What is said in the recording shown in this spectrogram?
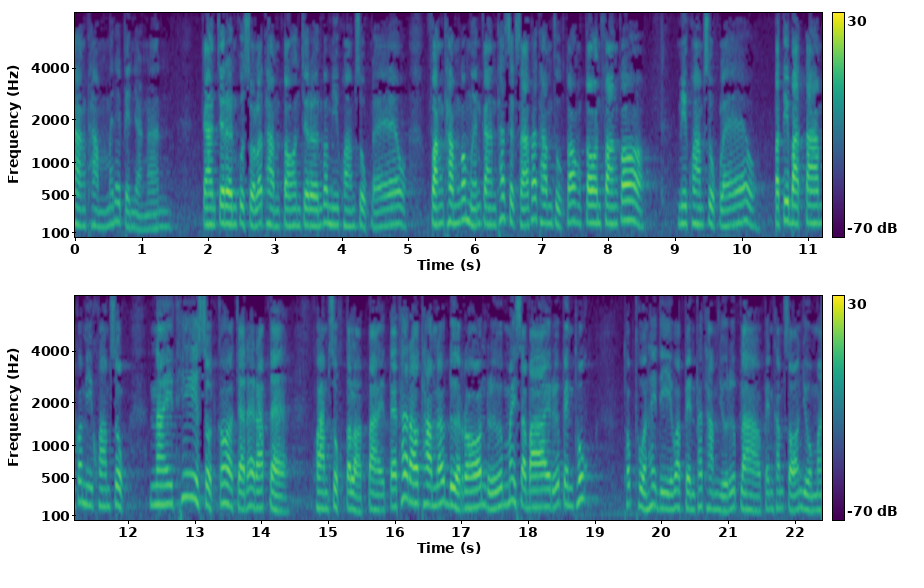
ทางธรรมไม่ได้เป็นอย่างนั้น การเจริญกุศลธรรมตอนเจริญก็มีความสุขแล้ว ฟังธรรมก็เหมือนกันถ้าศึกษาพระธรรมถูกต้องตอนฟังก็มีความสุขแล้ว ปฏิบัติตามก็มีความสุข ในที่สุดก็จะได้รับแต่ความสุขตลอดไป แต่ถ้าเราทำแล้วเดือดร้อนหรือไม่สบายหรือเป็นทุกข์ทบทวนให้ดีว่าเป็นพระธรรมอยู่หรือเปล่า เป็นคำสอนอยู่ไหม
